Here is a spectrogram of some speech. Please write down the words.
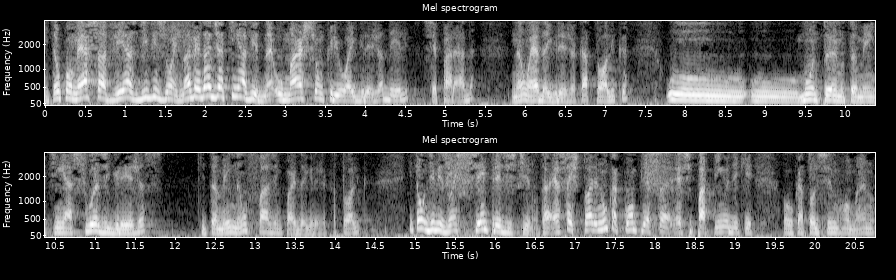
Então começa a haver as divisões. Na verdade já tinha havido, né? O Marcion criou a igreja dele, separada, não é da igreja católica. O, o Montano também tinha as suas igrejas, que também não fazem parte da igreja católica. Então, divisões sempre existiram. Tá? Essa história nunca compre essa, esse papinho de que o catolicismo romano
